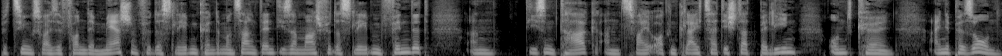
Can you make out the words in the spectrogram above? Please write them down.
beziehungsweise von dem Märschen für das Leben könnte man sagen, denn dieser Marsch für das Leben findet an diesem Tag an zwei Orten gleichzeitig statt Berlin und Köln. Eine Person,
